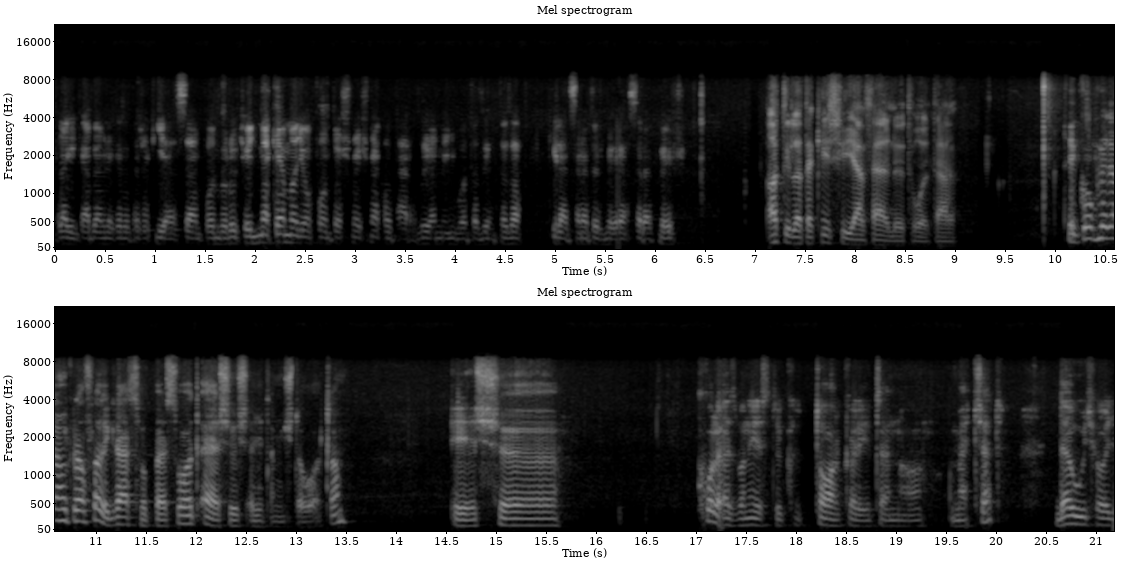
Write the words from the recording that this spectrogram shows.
leginkább emlékezetesek ilyen szempontból. Úgyhogy nekem nagyon fontos és meghatározó élmény volt azért ez a 95-ös BL szereplés. Attila, te kis hiány felnőtt voltál. Én konkrétan, amikor a Fradi Grasshoppers volt, elsős egyetemista voltam, és uh, Koleszban néztük Tarkaréten a, a meccset, de úgy, hogy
